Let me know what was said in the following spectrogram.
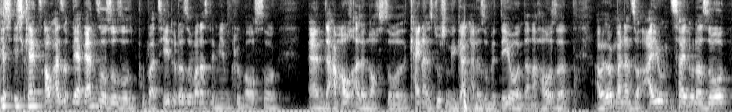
ich, ich kenne es auch. Also wir werden so, so, so Pubertät oder so war das bei mir im Club auch so. Ähm, da haben auch alle noch so, keiner ist duschen gegangen, alle so mit Deo und dann nach Hause. Aber irgendwann dann so A-Jugendzeit oder so,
